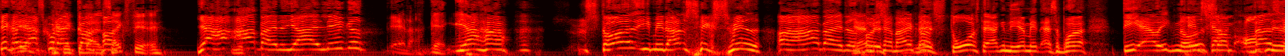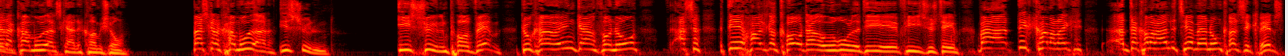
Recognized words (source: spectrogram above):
Det kan Ja, jeg sgu da ikke Det var gøre altså ikke ferie. Jeg har arbejdet, jeg har ligget, eller, jeg, jeg har stået i mit ansigtsved og arbejdet Ja, på med, Jamaica. med store, stærke nærmænd. Altså prøv at det er jo ikke noget, skat- som Hvad offentligheden... skal der komme ud af en skattekommission? Hvad skal der komme ud af det? Isylden. I synen på hvem? Du kan jo ikke engang få nogen... Altså, det er Holger K., der har udrullet det FI-system. Hvad? Det kommer der ikke... Der kommer der aldrig til at være nogen konsekvens.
